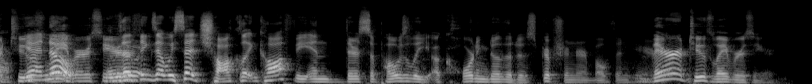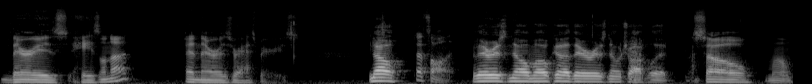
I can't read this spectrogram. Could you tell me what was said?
now. are two yeah, no. flavors here. The things that we said, chocolate and coffee, and they're supposedly, according to the description, they're both in here. There are two flavors here. There is hazelnut, and there is raspberries. No, That's all. there is no mocha. There is no chocolate. So no.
